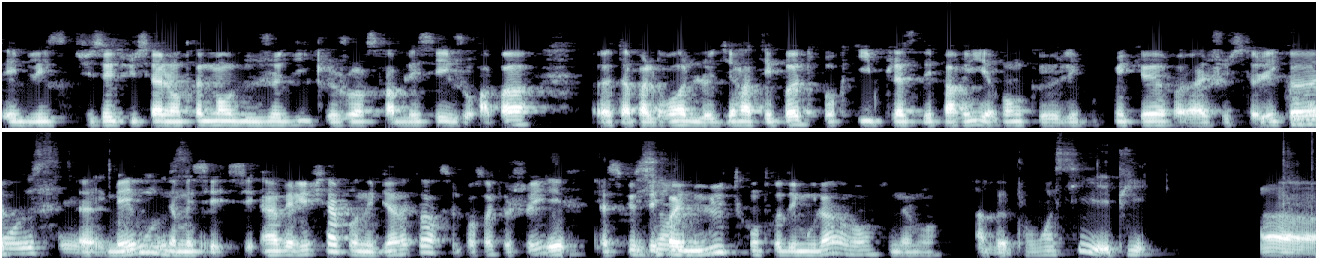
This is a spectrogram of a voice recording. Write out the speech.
est blessé. Tu sais, tu sais à l'entraînement du jeudi que le joueur sera blessé, il jouera pas. Euh, T'as pas le droit de le dire à tes potes pour qu'ils placent des paris avant que les bookmakers euh, ajustent les codes. Euh, mais oui, non mais c'est? invérifiable. On est bien d'accord. C'est pour ça que je dis. Est-ce que c'est pas une lutte contre des moulins avant finalement? Ah ben pour moi si. Et puis euh,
